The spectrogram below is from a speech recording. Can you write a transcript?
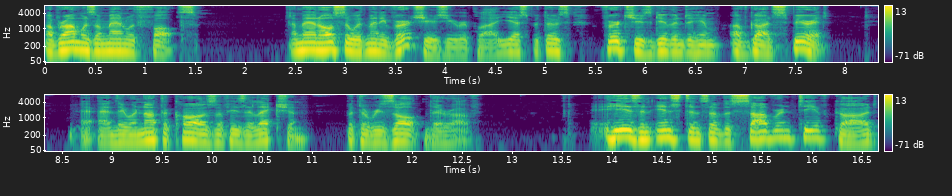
Abram was a man with faults. A man also with many virtues, you reply. Yes, but those virtues given to him of God's Spirit, and they were not the cause of his election, but the result thereof. He is an instance of the sovereignty of God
